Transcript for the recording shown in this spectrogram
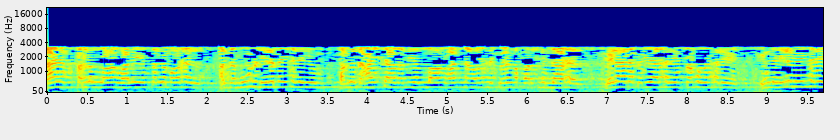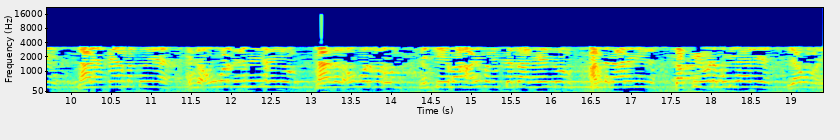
நாயம் சல்லல்லாஹு அலைஹி வஸல்லம் அவர்கள் அந்த மூணு நிலைமைகளையும் அவர்களுக்கு விளங்கப்படுத்துகின்றார்கள். மேலான பெரியார்களே சகோதரர்களே இந்த நிலைமைகளை நாங்கள் கியாமத்துடைய இந்த ஒவ்வொரு நிலைமைகளையும் நாங்கள் ஒவ்வொருவரும் நிச்சயமாக அனுபவிக்கத்தான் வேண்டும். அந்த நாளையில் தப்பியோட முடியாது. யௌம-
